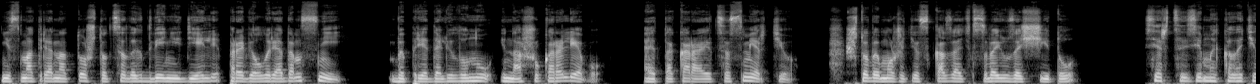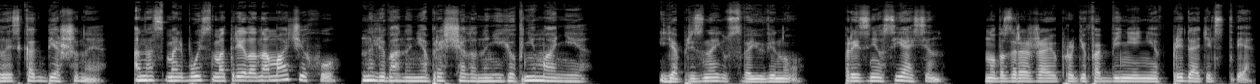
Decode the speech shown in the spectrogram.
несмотря на то, что целых две недели провел рядом с ней. Вы предали Луну и нашу королеву. Это карается смертью. Что вы можете сказать в свою защиту?» Сердце зимы колотилось как бешеное. Она с мольбой смотрела на мачеху, но Ливана не обращала на нее внимания. «Я признаю свою вину», – произнес Ясин, «но возражаю против обвинения в предательстве».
